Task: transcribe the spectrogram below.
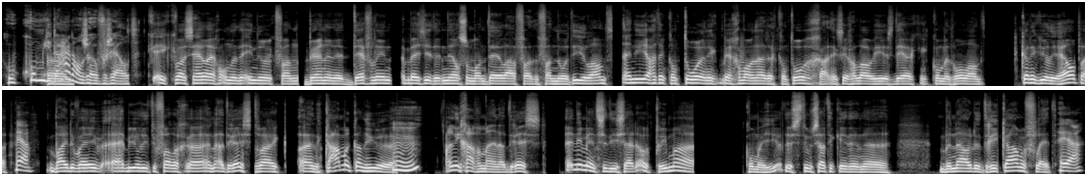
Hoe kom je daar dan zo verzeild? Ik was heel erg onder de indruk van Bernadette Devlin. Een beetje de Nelson Mandela van, van Noord-Ierland. En die had een kantoor en ik ben gewoon naar dat kantoor gegaan. Ik zeg, hallo, hier is Dirk, ik kom uit Holland. Kan ik jullie helpen? Ja. By the way, hebben jullie toevallig eh, een adres waar ik een kamer kan huren? Mhm. En die gaven mij een adres. En die mensen die zeiden, oh prima, kom maar hier. Dus toen zat ik in een eh, benauwde driekamerflat. Ja,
